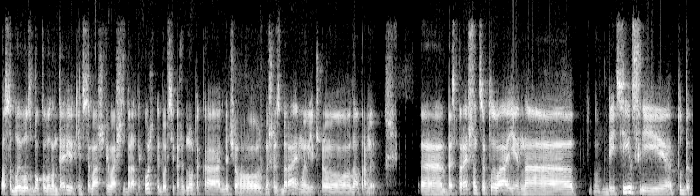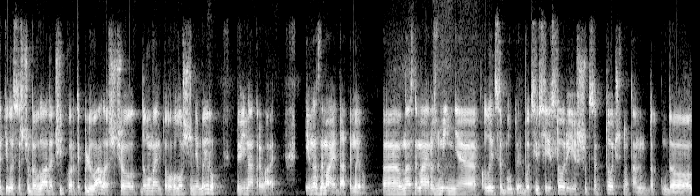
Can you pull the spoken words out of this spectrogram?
особливо з боку волонтерів, яким все важче і важче збирати кошти, бо всі кажуть, ну так а для чого ми щось збираємо, якщо завтра мир. Е, Безперечно, це впливає на бійців, і тут би хотілося, щоб влада чітко артикулювала, що до моменту оголошення миру війна триває, і в нас немає дати миру. Е, В нас немає розуміння, коли це буде. Бо ці всі історії, що це точно там до, до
